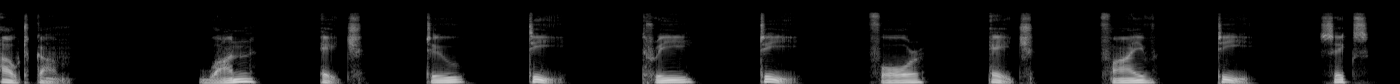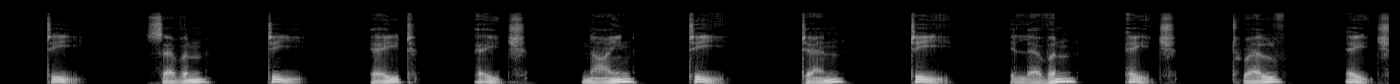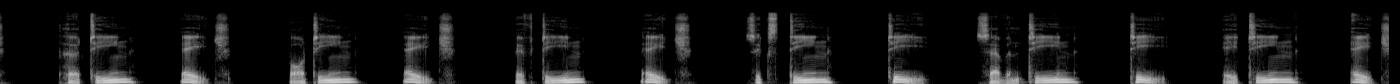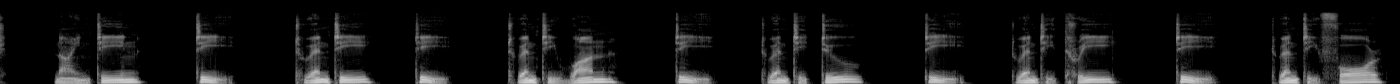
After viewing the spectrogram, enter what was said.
outcome. 1 H. 2 T. 3 T. 4 H. 5 T. 6 T. 7 T. 8 H. 9 T. 10 T. 11 H 12 H 13 H 14 H 15 H 16 T 17 T 18 H 19 T 20 T 21 T 22 T 23 T 24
